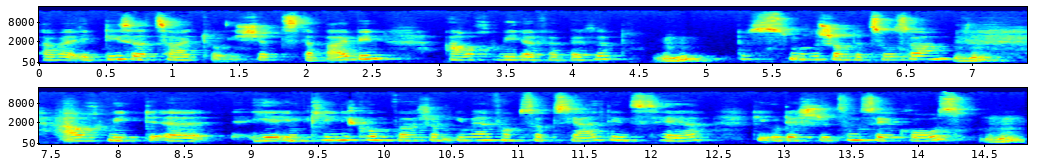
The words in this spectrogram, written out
aber in dieser Zeit, wo ich jetzt dabei bin, auch wieder verbessert. Mhm. Das muss ich schon dazu sagen. Mhm. Auch mit äh, hier im Klinikum war schon immer vom Sozialdienst her die Unterstützung sehr groß. Mhm.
